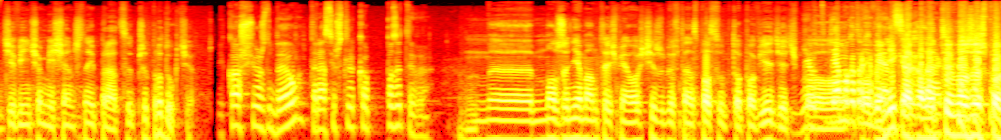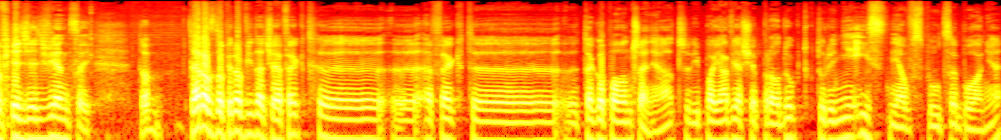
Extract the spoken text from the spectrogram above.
dziewięciomiesięcznej pracy przy produkcie. Kosz już był, teraz już tylko pozytywy. M, e, Może nie mam tej śmiałości, żeby w ten sposób to powiedzieć Ja- po, ja po wynikach, więcej, ale tak. ty możesz powiedzieć więcej. To teraz dopiero widać efekt, e, e, efekt tego połączenia, czyli pojawia się produkt, który nie istniał w spółce Błonie,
